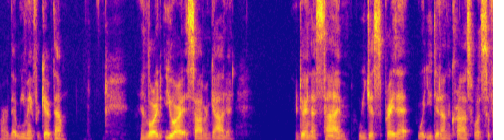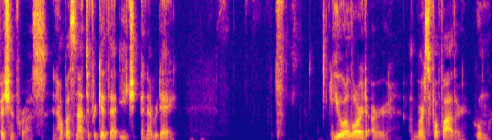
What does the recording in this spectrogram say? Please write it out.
or that we may forgive them. And Lord, you are a sovereign God, and during this time, we just pray that what you did on the cross was sufficient for us and help us not to forget that each and every day. You, O Lord, are a merciful Father whom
